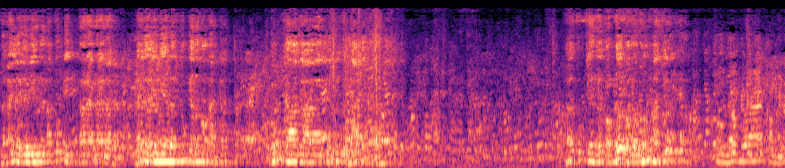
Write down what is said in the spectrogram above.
rồi bảy người giao viên lên bắt đi rồi rồi rồi bảy người giao viên lên cúng cho nó ngon lành cho. Cúng cho cho cho những người đá cho ngon lành hết cúng chưa nữa còn nước còn đồ uống mà chưa còn nước nữa còn nước.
